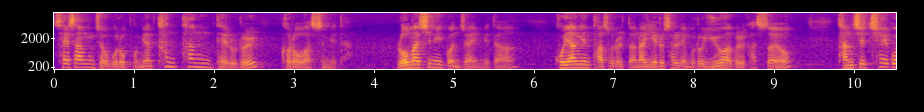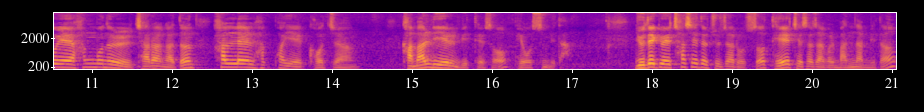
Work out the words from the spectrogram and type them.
세상적으로 보면 탄탄대로를 걸어왔습니다. 로마 시민권자입니다. 고향인 다소를 떠나 예루살렘으로 유학을 갔어요. 당시 최고의 학문을 자랑하던 할렐 학파의 거장 가말리엘 밑에서 배웠습니다. 유대교의 차세대 주자로서 대제사장을 만납니다.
